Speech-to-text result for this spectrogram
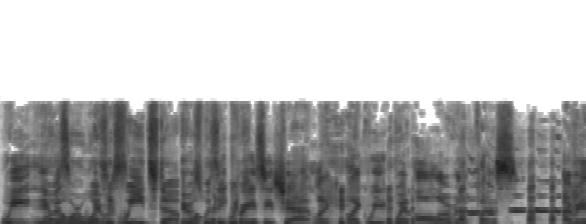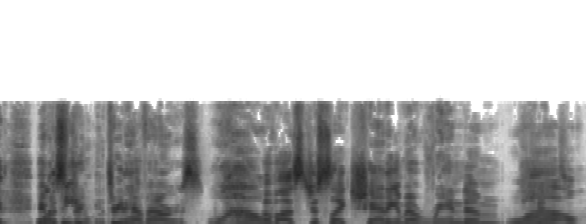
We it Or- or was it weed stuff? It was What was pretty it? Which- crazy chat. Like like we went all over the place. I mean, it One was pe- three, three and a half hours Wow. of us just like chatting about random. Wow. shit.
